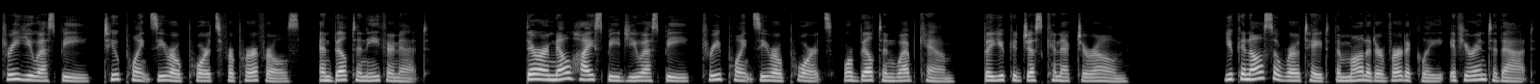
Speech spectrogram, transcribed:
three USB 2.0 ports for peripherals, and built-in Ethernet. There are no high-speed USB 3.0 ports or built-in webcam, though you could just connect your own. You can also rotate the monitor vertically if you're into that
